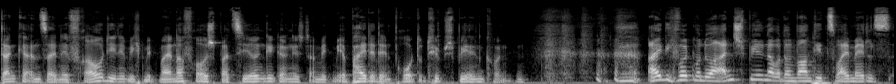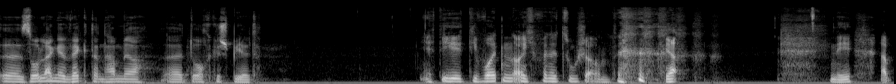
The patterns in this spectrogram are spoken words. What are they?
danke an seine Frau, die nämlich mit meiner Frau spazieren gegangen ist, damit wir beide den Prototyp spielen konnten. Eigentlich wollten wir nur anspielen, aber dann waren die zwei Mädels äh, so lange weg, dann haben wir äh, durchgespielt. Die, die wollten euch für eine zuschauen. ja. Nee, aber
